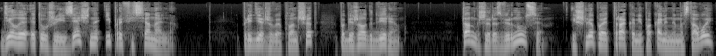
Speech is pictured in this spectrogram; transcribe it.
делая это уже изящно и профессионально. Придерживая планшет, побежал к дверям. Танк же развернулся и, шлепая траками по каменной мостовой,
